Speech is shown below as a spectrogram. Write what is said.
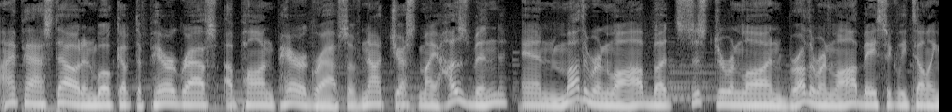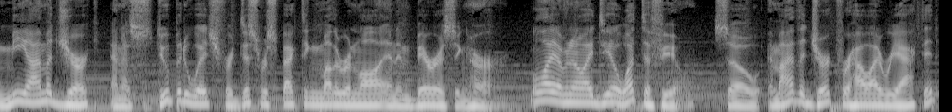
I passed out and woke up to paragraphs upon paragraphs of not just my husband and mother in law, but sister in law and brother in law basically telling me I'm a jerk and a stupid witch for disrespecting mother in law and embarrassing her. Well, I have no idea what to feel. So, am I the jerk for how I reacted?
